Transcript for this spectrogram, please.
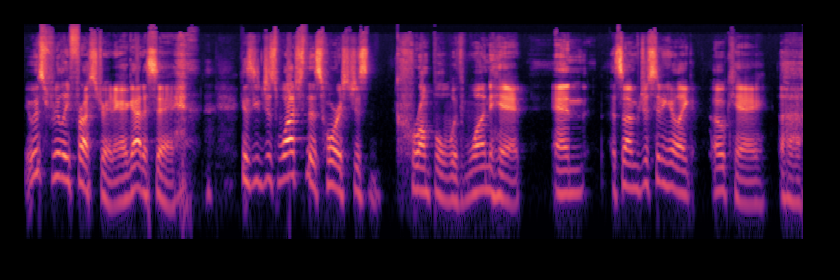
it was really frustrating, I gotta say. because you just watch this horse just crumple with one hit, and so I'm just sitting here like, okay, uh.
